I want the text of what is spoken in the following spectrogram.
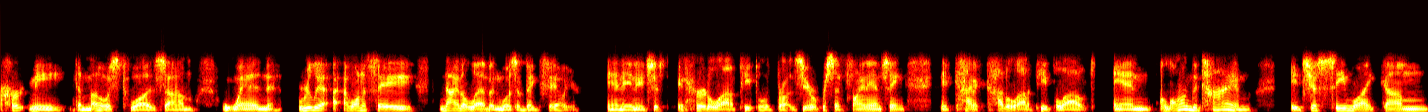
hurt me the most was um, when really I, I want to say 9/11 was a big failure and, and it just it hurt a lot of people. It brought zero percent financing. It kind of cut a lot of people out, and along the time, it just seemed like um,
